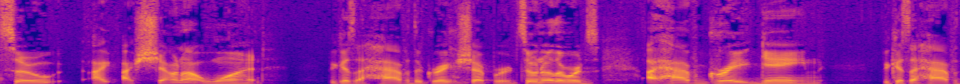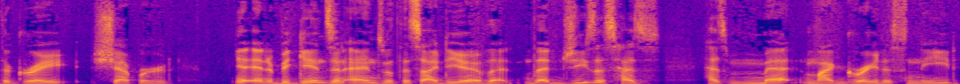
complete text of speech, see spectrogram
so I, I shall not want because I have the great shepherd. So in other words, I have great gain because I have the great shepherd. And it begins and ends with this idea of that, that Jesus has, has met my greatest need.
